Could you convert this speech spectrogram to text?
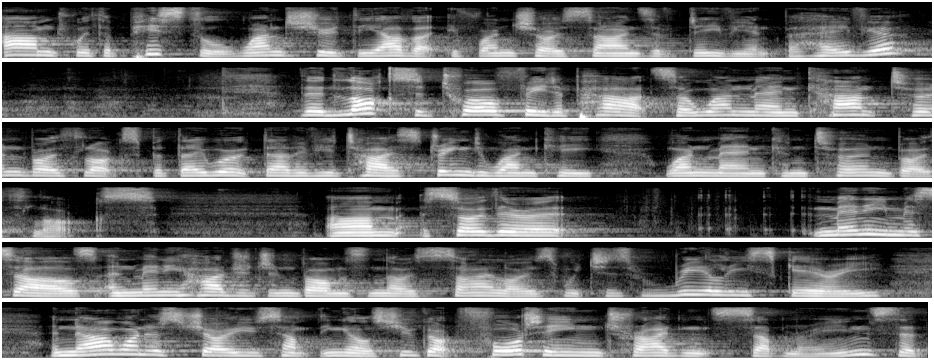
armed with a pistol, one to shoot the other if one shows signs of deviant behaviour. The locks are 12 feet apart, so one man can't turn both locks, but they worked out if you tie a string to one key, one man can turn both locks. Um, so there are many missiles and many hydrogen bombs in those silos, which is really scary. And now I want to show you something else. You've got 14 Trident submarines that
